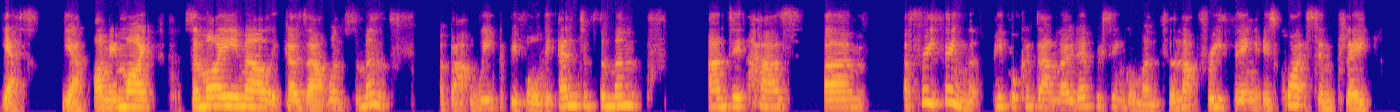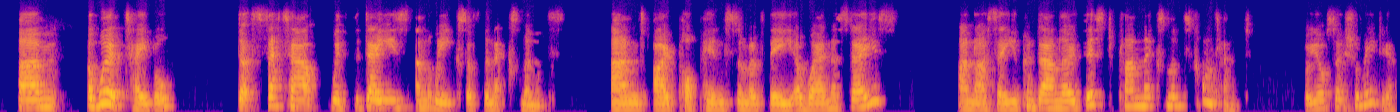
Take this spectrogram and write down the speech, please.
Yes. Yeah. I mean my so my email it goes out once a month about a week before the end of the month. And it has um, a free thing that people can download every single month. And that free thing is quite simply um, a word table that's set out with the days and the weeks of the next month. And I pop in some of the awareness days and I say you can download this to plan next month's content for your social media.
